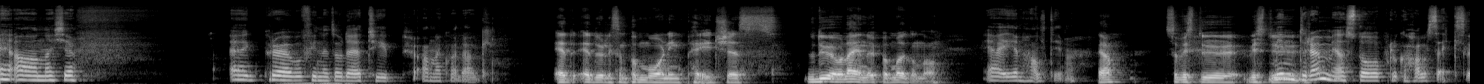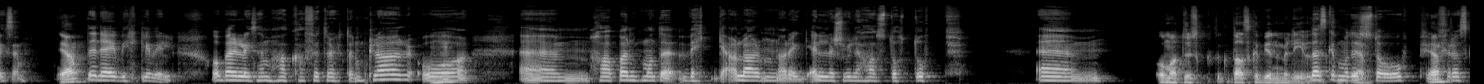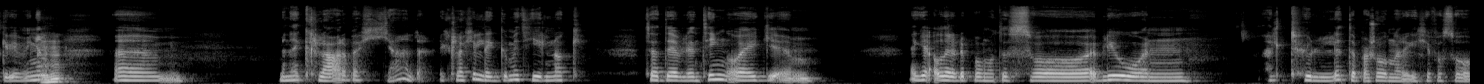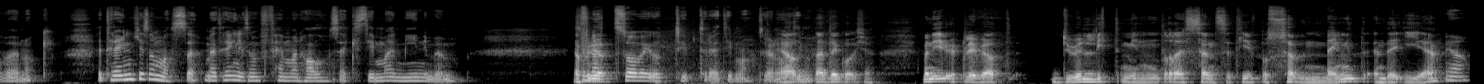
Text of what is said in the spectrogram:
Jeg aner ikke. Jeg prøver å finne ut av det typ annenhver dag. Er, du- er du liksom på morning pages Du er jo alene oppe om morgenen nå. Ja, i en halvtime. Ja. Så hvis du, hvis du Min drøm er å stå opp klokka halv seks, liksom. Ja. Det er det jeg virkelig vil. Å bare liksom ha kaffetrakteren klar, og ehm, ha på en på en måte vekkealarm når jeg ellers ville ha stått opp. Um, Om at du da skal begynne med livet da skal jeg på en måte Ja. stå opp Ja. fra skrivingen. Ehm, men jeg klarer bare ikke gjøre det. Jeg klarer ikke å legge meg tidlig nok til at det blir en ting, og jeg ehm, Jeg er allerede på en måte så Jeg blir jo en helt tullete person når jeg ikke får sove nok. Jeg trenger ikke så masse, men jeg trenger liksom fem og en halv, seks timer minimum. Ja, fordi at, sover jeg jo typ tre timer. Tre og en ja, timer. time. nei, det går ikke. Men jeg opplever at du er litt mindre sensitiv på søvnmengd enn det jeg er. Ja.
